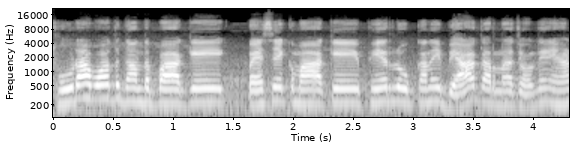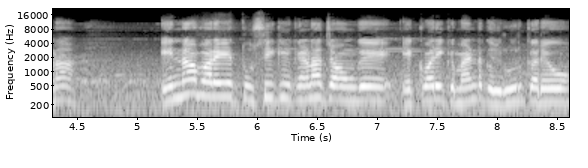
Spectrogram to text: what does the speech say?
ਥੋੜਾ ਬਹੁਤ ਗੰਦ ਪਾ ਕੇ, ਪੈਸੇ ਕਮਾ ਕੇ ਫਿਰ ਲੋਕਾਂ ਦੇ ਵਿਆਹ ਕਰਨਾ ਚਾਹੁੰਦੇ ਨੇ, ਹਨਾ? ਇਹਨਾਂ ਬਾਰੇ ਤੁਸੀਂ ਕੀ ਕਹਿਣਾ ਚਾਹੋਗੇ? ਇੱਕ ਵਾਰੀ ਕਮੈਂਟ ਜ਼ਰੂਰ ਕਰਿਓ।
